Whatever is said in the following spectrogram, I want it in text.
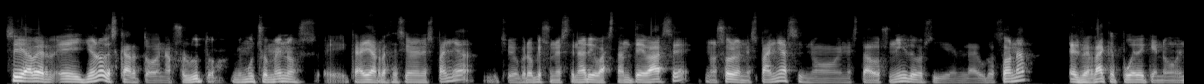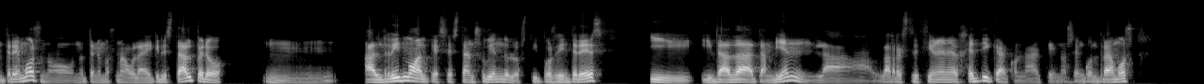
Sí, a ver, eh, yo no descarto en absoluto, ni mucho menos eh, que haya recesión en España. De hecho, yo creo que es un escenario bastante base, no solo en España, sino en Estados Unidos y en la eurozona. Es verdad que puede que no entremos, no, no tenemos una bola de cristal, pero mm, al ritmo al que se están subiendo los tipos de interés y, dada también la, restricción energética con la que nos encontramos,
